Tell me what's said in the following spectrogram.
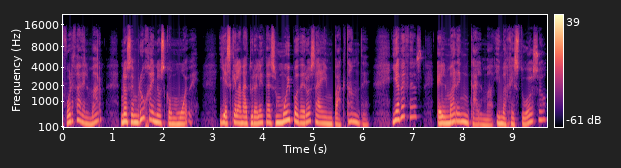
Fuerza del mar nos embruja y nos conmueve. Y es que la naturaleza es muy poderosa e impactante, y a veces el mar en calma y majestuoso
